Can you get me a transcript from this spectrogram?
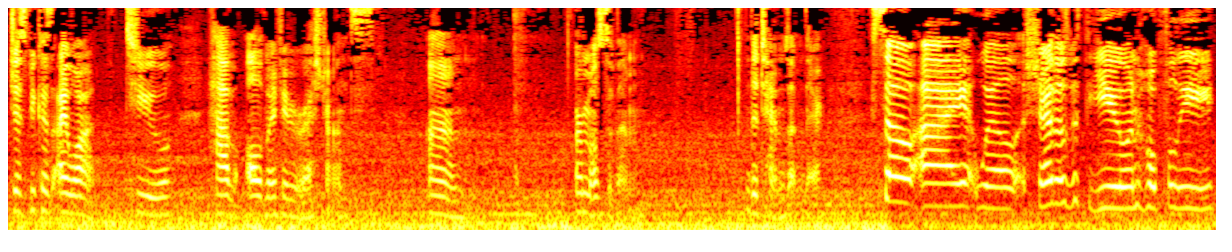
just because I want to have all of my favorite restaurants. Um, or most of them. The times I'm there. So I will share those with you and hopefully,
